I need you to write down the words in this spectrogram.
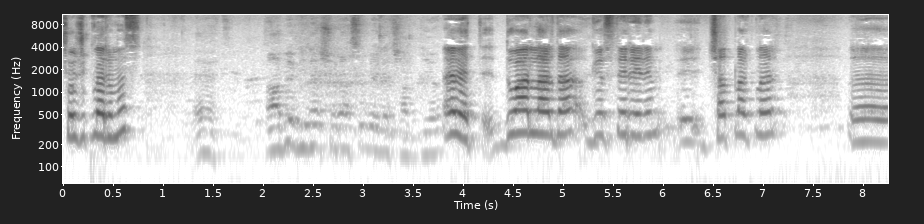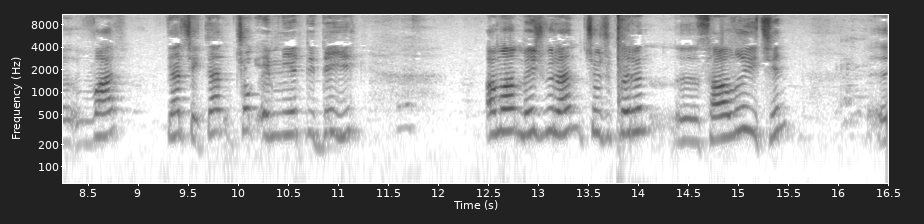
çocuklarımız. Abi bir de şurası böyle çatlıyor. Evet duvarlarda gösterelim e, çatlaklar e, var. Gerçekten çok emniyetli değil. Ama mecburen çocukların e, sağlığı için e,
